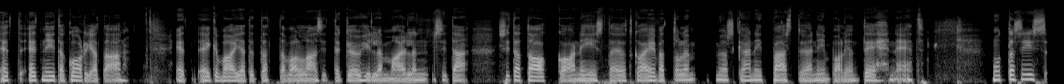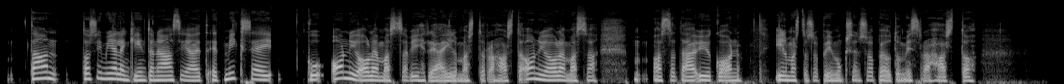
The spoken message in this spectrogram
että et niitä korjataan, et, eikä vaan jätetä tavallaan sitten köyhille maille sitä, sitä taakkaa niistä, jotka eivät ole myöskään niitä päästöjä niin paljon tehneet. Mutta siis tämä on tosi mielenkiintoinen asia, että, että miksei kun on jo olemassa vihreä ilmastorahasta, on jo olemassa tämä YK ilmastosopimuksen sopeutumisrahasto,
